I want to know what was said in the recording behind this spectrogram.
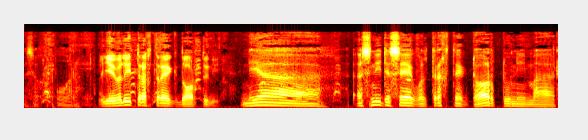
Is ek gebore. En jy wil nie terugtrek dorp toe nie. Nee, is nie te sê ek wil terugtrek dorp toe nie, maar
